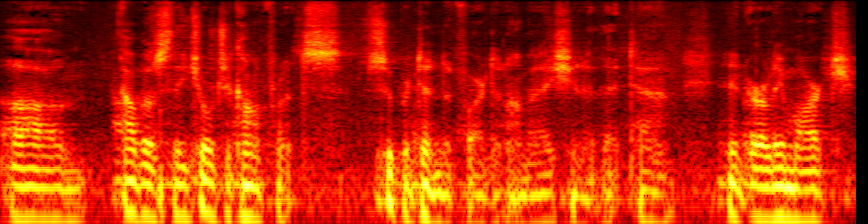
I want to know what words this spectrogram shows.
Um, I was the Georgia Conference superintendent for our denomination at that time in early March.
